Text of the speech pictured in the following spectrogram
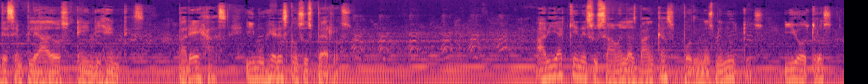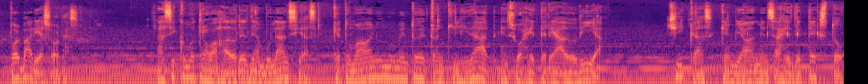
desempleados e indigentes, parejas y mujeres con sus perros. Había quienes usaban las bancas por unos minutos y otros por varias horas. así como trabajadores de ambulancias que tomaban un momento de tranquilidad en su ajetreado día, chicas que enviaban mensajes de texto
